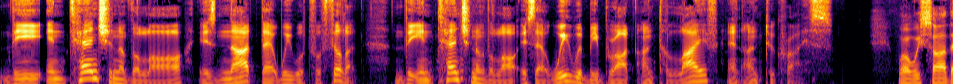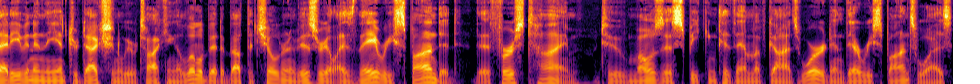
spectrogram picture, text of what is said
The intention of the law is not that we would fulfill it. The intention of the law is that we would be brought unto life and unto Christ. Well, we saw that even in the introduction. We were talking a little bit about the children of Israel as they responded the first time to Moses speaking to them of God's word, and their response was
